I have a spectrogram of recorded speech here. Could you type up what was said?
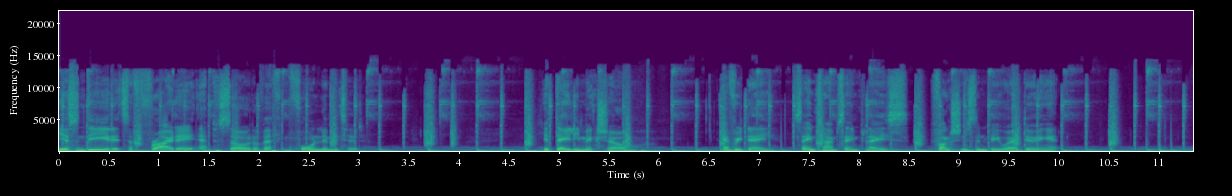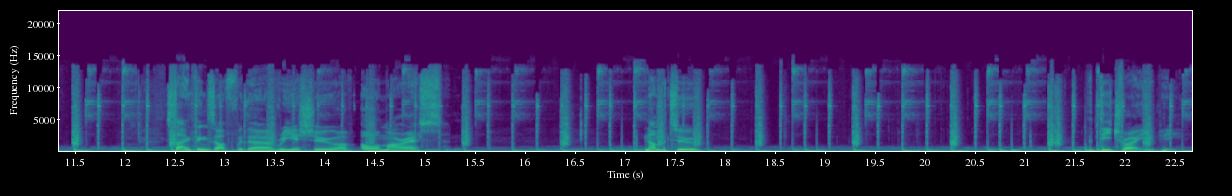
Yes, indeed, it's a Friday episode of FM4 Unlimited. Your daily mix show. Every day, same time, same place. Functions and Beware doing it. Starting things off with a reissue of OMRS. Number two, the Detroit EP.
